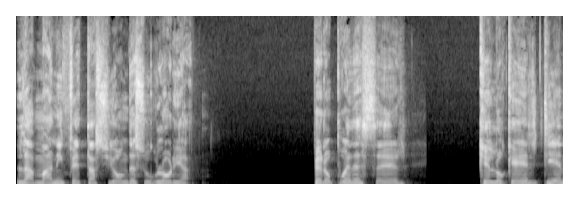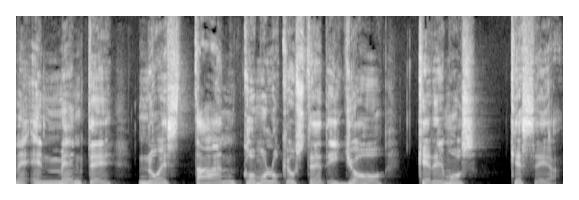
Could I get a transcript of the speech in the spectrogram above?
la manifestación de su gloria. Pero puede ser que lo que Él tiene en mente no es tan como lo que usted y yo queremos que sea.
